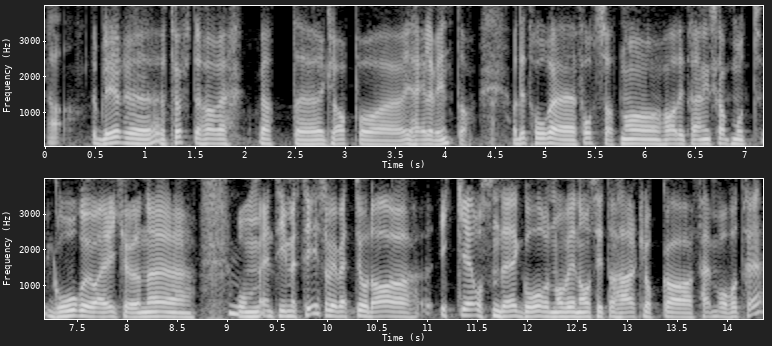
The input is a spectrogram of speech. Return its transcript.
Ja. Det blir uh, tøft, det har jeg vært uh, klar på uh, i hele vinter. Og det tror jeg fortsatt. Nå har de treningskamp mot Grorud og Eirik Høne om en times tid, så vi vet jo da ikke hvordan det går når vi nå sitter her klokka fem over tre.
